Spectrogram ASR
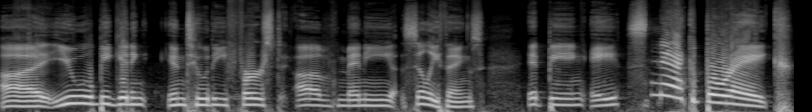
uh, you will be getting into the first of many silly things, it being a snack break.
